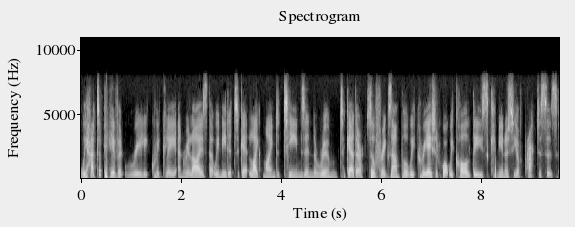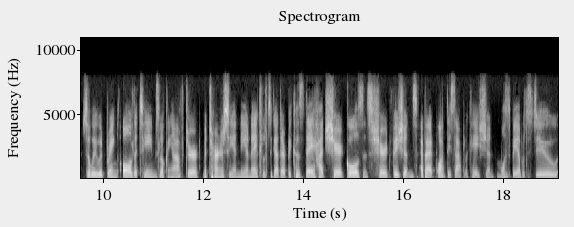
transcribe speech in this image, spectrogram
we had to pivot really quickly and realize that we needed to get like minded teams in the room together. So so, for example, we created what we called these community of practices. So, we would bring all the teams looking after maternity and neonatal together because they had shared goals and shared visions about what this application must be able to do,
